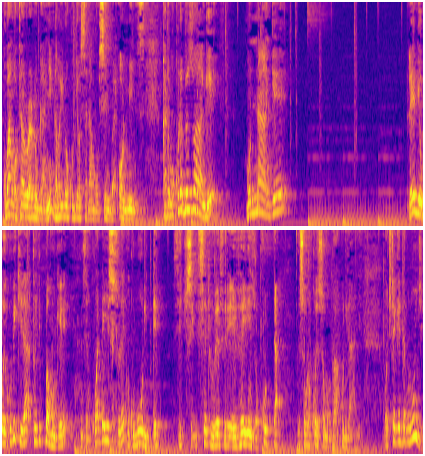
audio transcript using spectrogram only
Kubanga olutalo lwaluganye nga balina okugyawo sadaamu hussein by all means. Kati omukulembeze wange munnange leediyo bwekubikira togikuba mugere nze nkuwadde isule nkubuulidde. Setuba eva erinza okutta esobola okukozesa omuntu akuliraanye. Okitegedde bulungi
